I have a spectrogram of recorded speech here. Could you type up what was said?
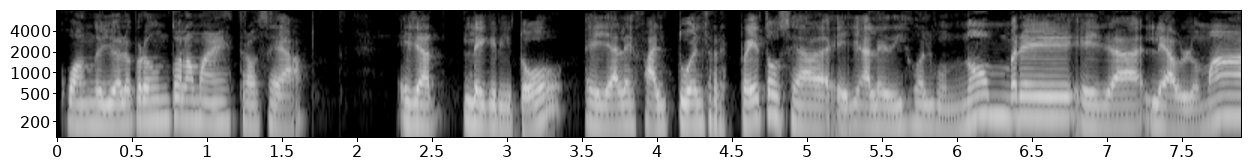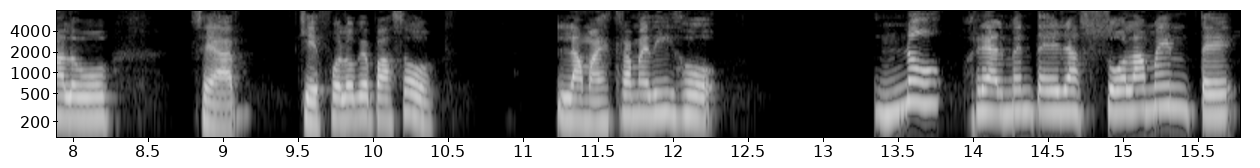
Cuando yo le pregunto a la maestra, o sea, ella le gritó, ella le faltó el respeto, o sea, ella le dijo algún nombre, ella le habló malo, o sea, ¿qué fue lo que pasó? La maestra me dijo, no, realmente ella solamente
